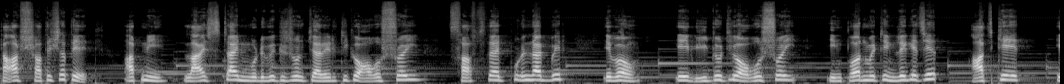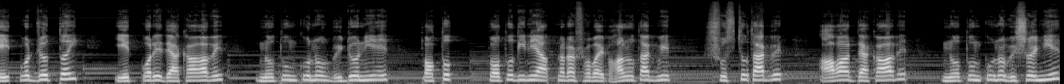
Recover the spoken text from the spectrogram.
তার সাথে সাথে আপনি লাইফস্টাইল মোটিফিকেশন চ্যানেলটিকে অবশ্যই সাবস্ক্রাইব করে রাখবেন এবং এই ভিডিওটি অবশ্যই ইনফরমেটিভ লেগেছে। আজকে এই পর্যন্তই। এরপরে দেখা হবে নতুন কোনো ভিডিও নিয়ে। তত, ততদিনে আপনারা সবাই ভালো থাকবেন, সুস্থ থাকবেন। আবার দেখা হবে নতুন কোনো বিষয় নিয়ে।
